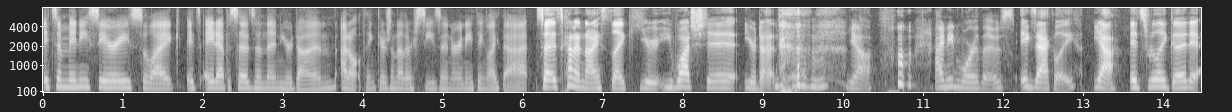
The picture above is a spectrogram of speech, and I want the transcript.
It's a mini series, so like it's eight episodes and then you're done. I don't think there's another season or anything like that. So it's kind of nice. Like you're you watched it, you're done. Yeah, I need more of those. Exactly. Yeah, it's really good. It,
